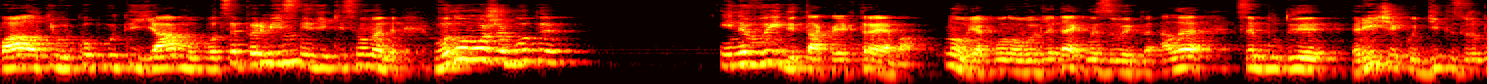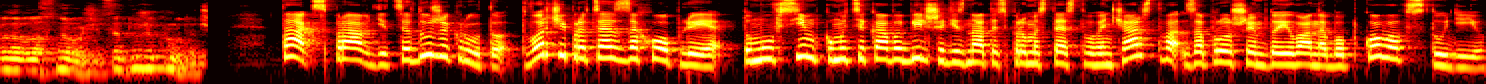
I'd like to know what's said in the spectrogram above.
палки, викопувати яму, бо це первісні якісь моменти. Воно може бути і не вийде так, як треба. Ну, як воно виглядає, як ми звикли. Але це буде річ, яку діти зробили власноруч. Це дуже круто. Так, справді це дуже круто. Творчий процес захоплює. Тому всім, кому цікаво більше дізнатись про мистецтво гончарства, запрошуємо до Івана Бобкова в студію.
